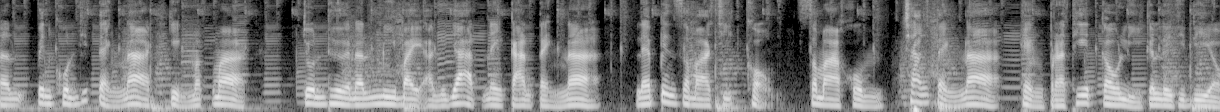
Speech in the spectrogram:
นั้นเป็นคนที่แต่งหน้าเก่งมาก ๆ จนเธอนั้นมีใบอนุญาตในการแต่งหน้า และเป็นสมาชิกของสมาคม ช่างแต่งหน้าแห่งประเทศเกาหลีกันเลยทีเดียว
